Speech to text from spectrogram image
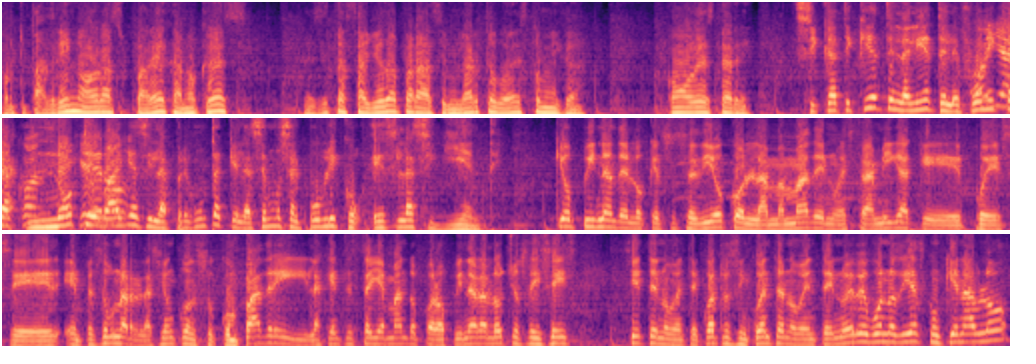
por tu padrino, ahora su pareja, ¿no crees? Necesitas ayuda para asimilar todo esto, mija. ¿Cómo ves, Terry? Si Katy, quédate en la línea telefónica, Oye, no te vayas y la pregunta que le hacemos al público es la siguiente. ¿Qué opinan de lo que sucedió con la mamá de nuestra amiga que pues eh, empezó una relación con su compadre y la gente está llamando para opinar al 866-794-5099? Buenos días, ¿con quién hablo?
